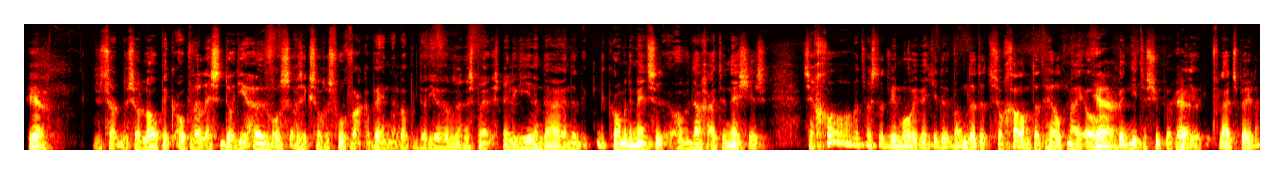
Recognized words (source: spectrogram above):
Ja, Dus zo, dus zo loop ik ook wel eens door die heuvels. Als ik s ochtends vroeg wakker ben, dan loop ik door die heuvels en dan spe- speel ik hier en daar. En dan, dan komen de mensen overdag uit hun nestjes. Zeggen, goh, wat was dat weer mooi, weet je. De- omdat het zo galmt, dat helpt mij ook. Ja. Ik ben niet een super goede fluitspeler.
